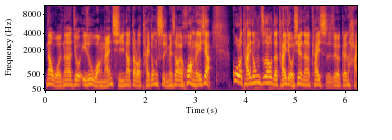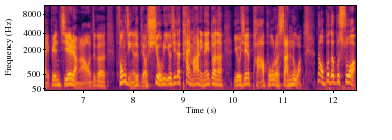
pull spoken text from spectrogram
那我呢，就一路往南骑，那到了台东市里面稍微晃了一下。过了台东之后的台九线呢，开始这个跟海边接壤啊，这个风景也是比较秀丽，尤其在太麻里那一段呢，有一些爬坡的山路啊。那我不得不说啊，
